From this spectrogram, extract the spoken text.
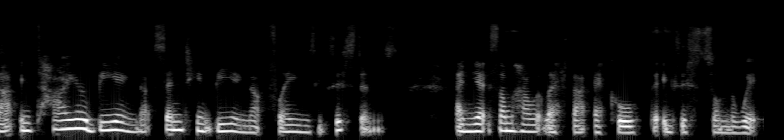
that entire being, that sentient being, that flame's existence. And yet somehow it left that echo that exists on the wick.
